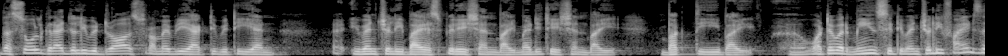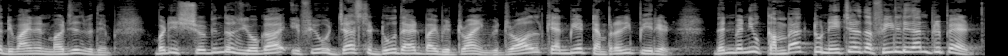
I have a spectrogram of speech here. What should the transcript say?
the soul gradually withdraws from every activity and uh, eventually by aspiration, by meditation, by bhakti, by uh, whatever means it eventually finds the divine and merges with him. But in Sri yoga, if you just do that by withdrawing, withdrawal can be a temporary period. Then when you come back to nature, the field is unprepared.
